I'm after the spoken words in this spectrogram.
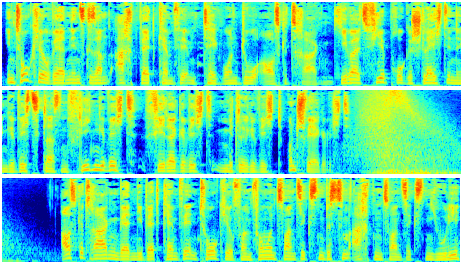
In Tokio werden insgesamt acht Wettkämpfe im Taekwondo ausgetragen, jeweils vier pro Geschlecht in den Gewichtsklassen Fliegengewicht, Federgewicht, Mittelgewicht und Schwergewicht. Ausgetragen werden die Wettkämpfe in Tokio vom 25. bis zum 28. Juli.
